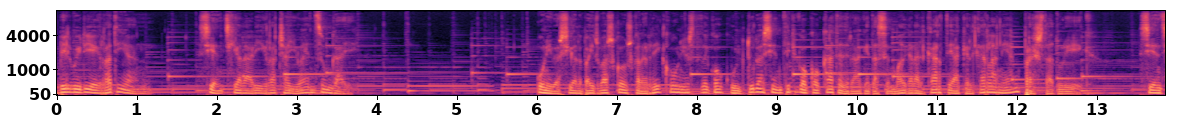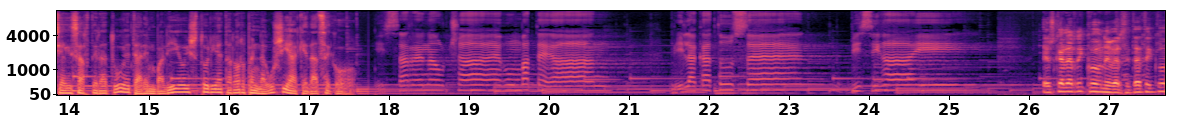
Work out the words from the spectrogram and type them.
Bilbiri irratian, zientzialari irratsaioa entzun gai. Universidad País Basko Euskal Herriko Unibertsitateko Kultura Zientifikoko katedrak eta zenbat gara elkarteak elkarlanean prestaturik. Zientzia gizarteratu eta haren balio historia eta lorpen nagusiak edatzeko. Izarren hautsa egun batean, bilakatu zen bizigai. Euskal Herriko Unibertsitateko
